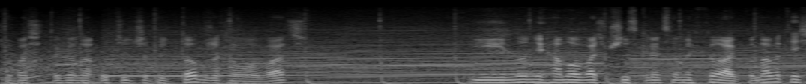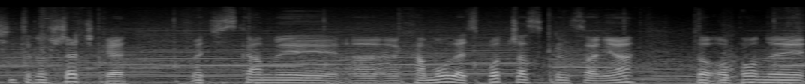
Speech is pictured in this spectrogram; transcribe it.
trzeba się tego nauczyć, żeby dobrze hamować i no nie hamować przy skręconych kołach, bo nawet jeśli troszeczkę naciskamy e, hamulec podczas skręcania, to opony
